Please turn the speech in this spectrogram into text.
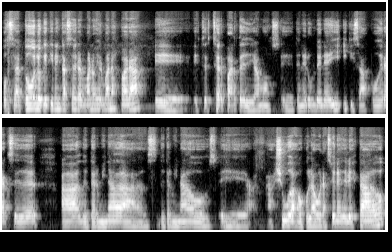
O sea, todo lo que tienen que hacer hermanos y hermanas para eh, este, ser parte, digamos, tener un DNI y quizás poder acceder a determinadas determinados, ayudas o colaboraciones del Estado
